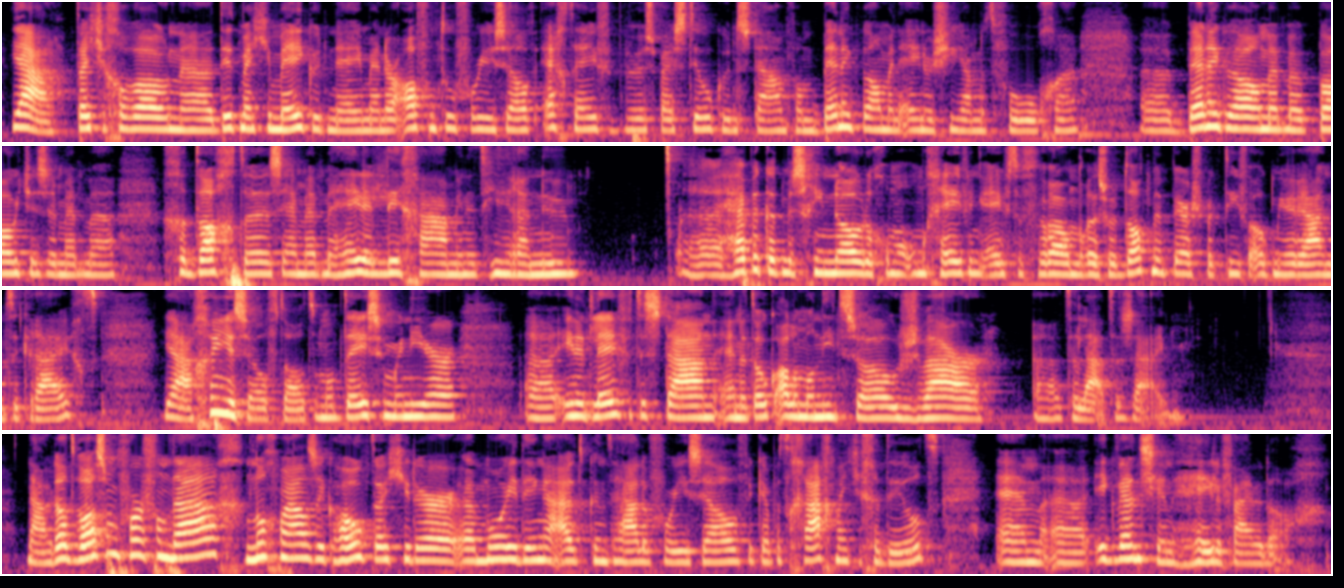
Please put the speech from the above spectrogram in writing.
ja, dat je gewoon uh, dit met je mee kunt nemen. En er af en toe voor jezelf echt even bewust bij stil kunt staan. Van ben ik wel mijn energie aan het volgen? Uh, ben ik wel met mijn pootjes en met mijn gedachten en met mijn hele lichaam in het hier en nu? Uh, heb ik het misschien nodig om mijn omgeving even te veranderen, zodat mijn perspectief ook meer ruimte krijgt? Ja, gun jezelf dat. Om op deze manier in het leven te staan en het ook allemaal niet zo zwaar te laten zijn. Nou, dat was hem voor vandaag. Nogmaals, ik hoop dat je er uh, mooie dingen uit kunt halen voor jezelf. Ik heb het graag met je gedeeld. En uh, ik wens je een hele fijne dag.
